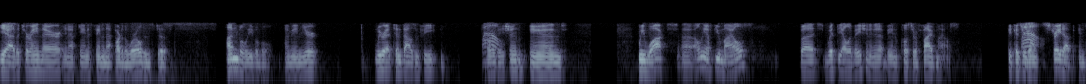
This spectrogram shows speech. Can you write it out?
Yeah, the terrain there in Afghanistan and that part of the world is just unbelievable. I mean, you're we were at 10,000 feet wow. elevation and we walked uh, only a few miles, but with the elevation it ended up being closer to five miles because you're going straight up and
